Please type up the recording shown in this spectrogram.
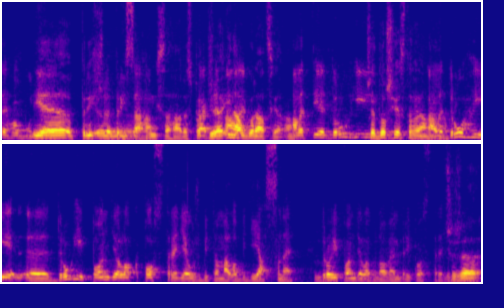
20. bude je pri, už prísaha. prísaha, respektíve Takže, inaugurácia. Ale, ale tie druhý... Čiže do 6 januára. Ale druhý, e, druhý pondelok po strede už by to malo byť jasné. Mm-hmm. Druhý pondelok v novembri po strede. Čiže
